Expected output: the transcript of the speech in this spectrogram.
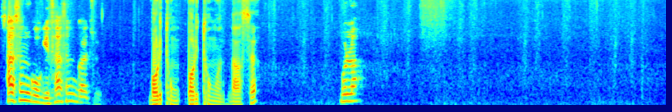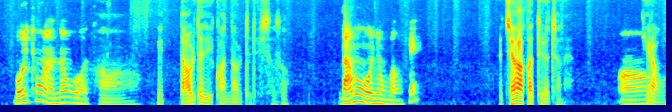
사슴고기 사슴 가죽. 머리통 머리통은 나왔어요? 몰라? 머리통은 안 나온 것 같아. 어 나올 때도 있고 안 나올 때도 있어서 나무 원형 방패? 제가 아까 드렸잖아요. 어. 키라고.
